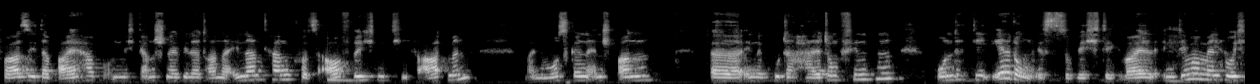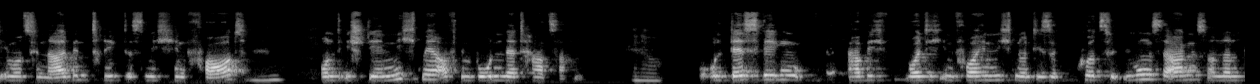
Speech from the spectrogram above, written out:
quasi dabei habe und mich ganz schnell wieder dran erinnern kann. Kurz mhm. aufrichten, tief atmen, meine Muskeln entspannen, äh, in eine gute Haltung finden. Und die Erdung ist so wichtig, weil in dem Moment, wo ich emotional bin, trägt es mich hinfort, mhm und ich stehe nicht mehr auf dem Boden der Tatsachen. Genau. Und deswegen habe ich, wollte ich Ihnen vorhin nicht nur diese kurze Übung sagen, sondern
